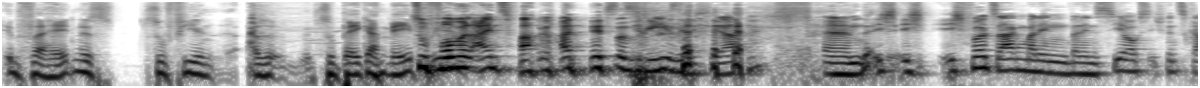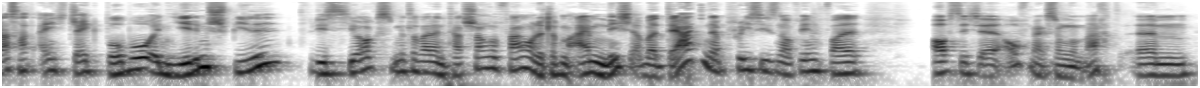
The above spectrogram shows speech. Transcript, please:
Im Verhältnis zu vielen, also zu Baker Mayfield. Zu Formel 1-Fahrern ist das riesig, ja. ähm, ich ich, ich wollte sagen, bei den, bei den Seahawks, ich finde es krass, hat eigentlich Jake Bobo in jedem Spiel für die Seahawks mittlerweile einen Touchdown gefangen, oder ich glaube in einem nicht, aber der hat in der Preseason auf jeden Fall auf sich äh, aufmerksam gemacht. Ähm,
